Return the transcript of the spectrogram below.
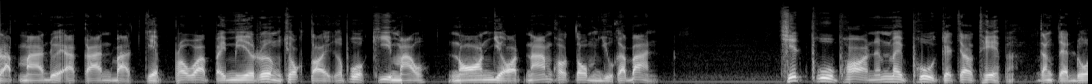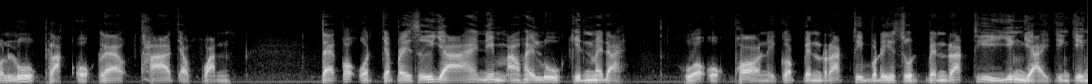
กลับมาด้วยอาการบาดเจ็บ เพราะว่าไปมีเรื่องชกต่อยกับพวกขี้เมา นอนหยอดน้ำข้าวต้มอยู่กับบ้าน ชิดผู้พ่อนั้นไม่พูดกับเจ้าเทพตั้งแต่โดนลูกผลักอกแล้วท้าจะฟัน แต่ก็อดจะไปซื้อยาให้นิ่มเอาให้ลูกกินไม่ได้ หัวอกพ่อนี่ก็เป็นรักที่บริสุทธิ์เป็นรักที่ยิ่งใหญ่จริง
